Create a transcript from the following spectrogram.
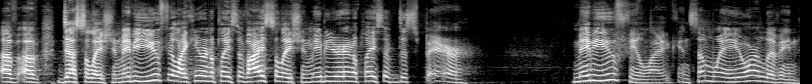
of, of desolation. Maybe you feel like you're in a place of isolation. Maybe you're in a place of despair. Maybe you feel like in some way you're living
